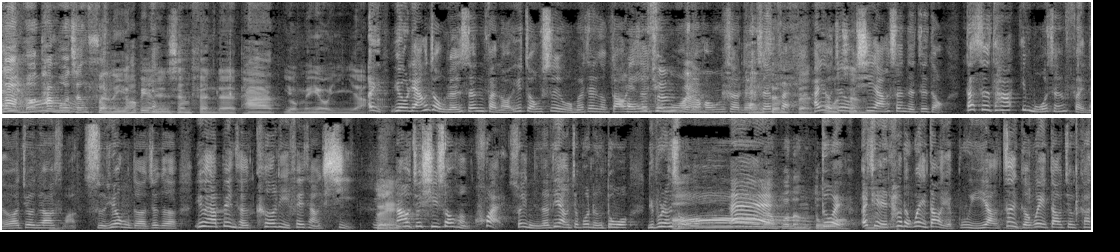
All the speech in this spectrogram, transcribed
那磨它磨成粉了以后变成人参粉的，它有没有营养？哎，有两种人参粉哦，一种是我们这个高丽参去磨的红色人参粉，还有这种西洋参的这种。但是它一磨成粉的话，就要什么？使用的这个，因为它变成颗粒非常细，对，然后就吸收很快，所以你的量就不能多，你不能说。哎，量不能多。对，而且它的味道也不一样。这个味道就它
